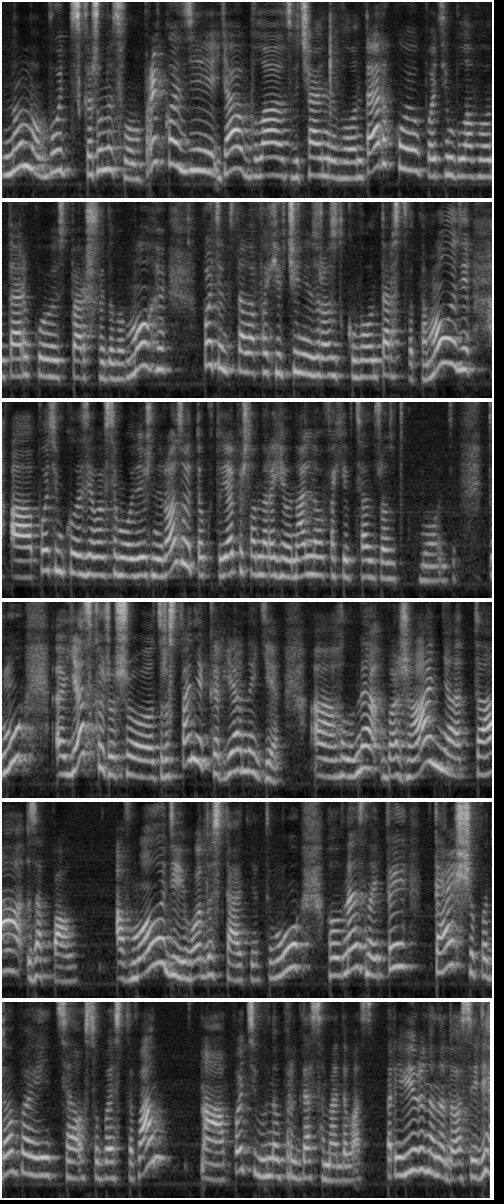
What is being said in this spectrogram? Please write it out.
Ну, мабуть, скажу на своєму прикладі. Я була звичайною волонтеркою, потім була волонтеркою з першої допомоги, потім стала фахівчиною з розвитку волонтерства та молоді. А потім, коли з'явився молодіжний розвиток, то я пішла на регіонального фахівця з розвитку молоді. Тому е, я скажу, що зростання кар'єрне є. А головне бажання та запал. А в молоді його достатньо. Тому головне знайти те, що подобається особисто вам, а потім воно прийде саме до вас. Перевірено на досвіді.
